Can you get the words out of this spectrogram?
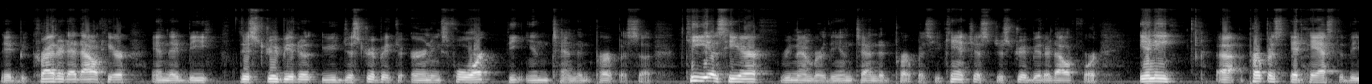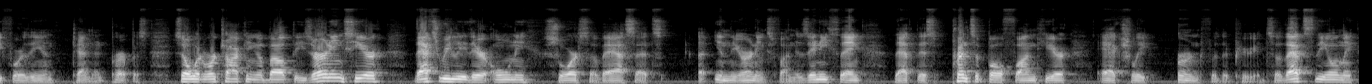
They'd be credited out here and they'd be distributed, you distribute the earnings for the intended purpose. So key is here, remember the intended purpose. You can't just distribute it out for any uh, purpose, it has to be for the intended purpose. So what we're talking about, these earnings here, that's really their only source of assets uh, in the earnings fund, is anything that this principal fund here actually earned for the period. So that's the only,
